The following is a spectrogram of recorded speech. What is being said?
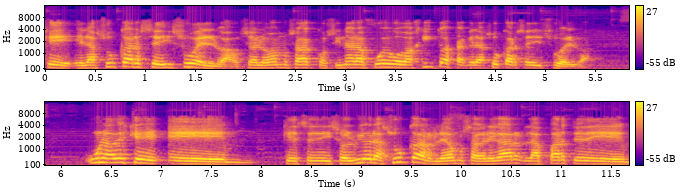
que el azúcar se disuelva, o sea, lo vamos a cocinar a fuego bajito hasta que el azúcar se disuelva. Una vez que, eh, que se disolvió el azúcar, le vamos a agregar la parte de,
